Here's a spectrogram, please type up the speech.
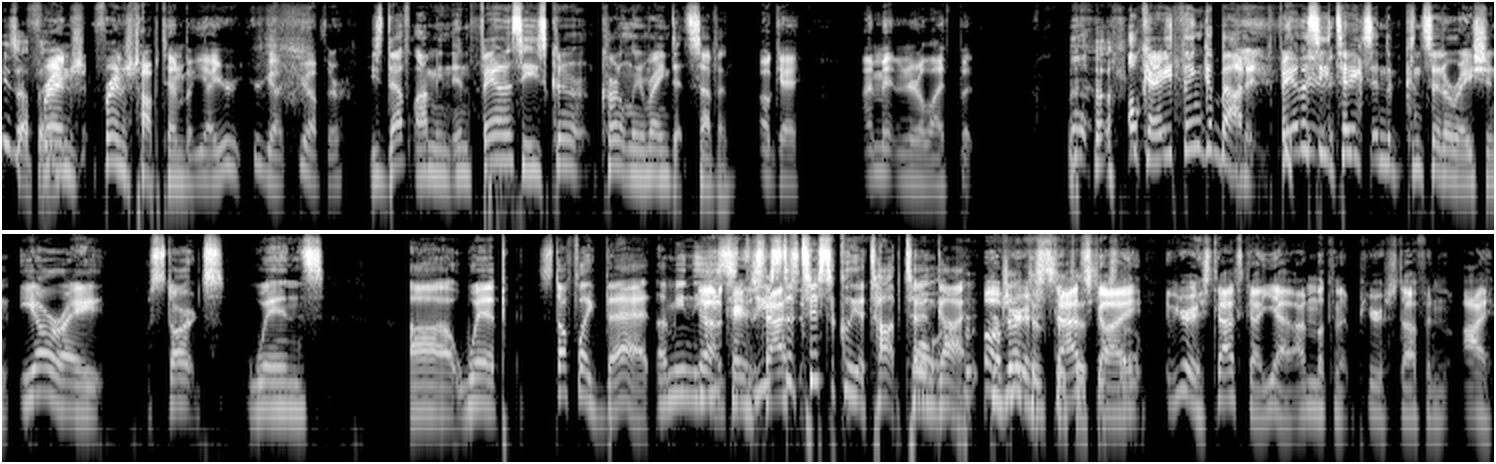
He's up there. Fringe, fringe top ten, but yeah, you're you're good. You're up there. He's definitely, I mean, in fantasy, he's cur- currently ranked at seven. Okay, I meant in real life, but Okay, think about it. Fantasy takes into consideration ERA, starts, wins, uh, whip, stuff like that. I mean, Yeah, he's, okay, he's stats- statistically a top 10 Well, guy. pr- oh, if you're a stats guy, though. if you're a stats guy, yeah, I'm looking at pure stuff and I,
